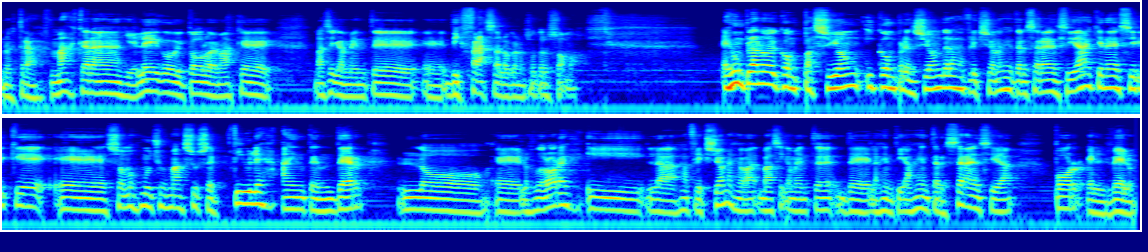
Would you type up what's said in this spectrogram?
nuestras máscaras y el ego y todo lo demás que básicamente eh, disfraza lo que nosotros somos. Es un plano de compasión y comprensión de las aflicciones de tercera densidad. Quiere decir que eh, somos mucho más susceptibles a entender eh, los dolores y las aflicciones básicamente de las entidades en tercera densidad por el velo.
